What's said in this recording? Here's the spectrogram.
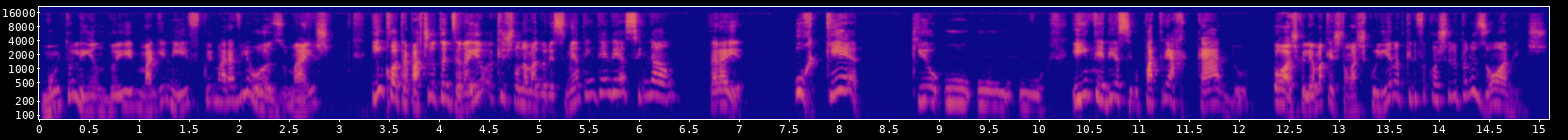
muito lindo e magnífico e maravilhoso. Mas, em contrapartida, eu tô dizendo, aí a questão do amadurecimento é entender assim, não, peraí. Por que que o, o, o, e entender assim, o patriarcado, lógico, ele é uma questão masculina porque ele foi construído pelos homens.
